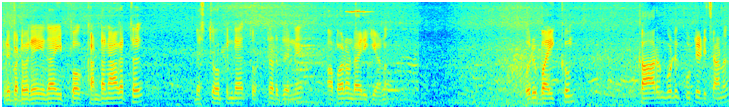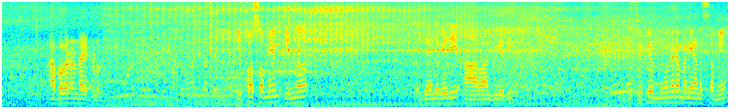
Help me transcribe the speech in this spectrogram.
പ്രിയപ്പെട്ടവരെ ഇതാ ഇപ്പോൾ കണ്ടനാകത്ത് ബസ് സ്റ്റോപ്പിന്റെ തൊട്ടടുത്ത് തന്നെ അപകടമുണ്ടായിരിക്കുകയാണ്. ഒരു ബൈക്കും കാറും കൂടി കൂട്ടിയിടിച്ചാണ് അപകടം ഉണ്ടായിട്ടുള്ളത് ഇപ്പോൾ സമയം ഇന്ന് ജനുവരി ആറാം തീയതി. ഉച്ചയ്ക്ക് മൂന്നര മണിയാണ് സമയം.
